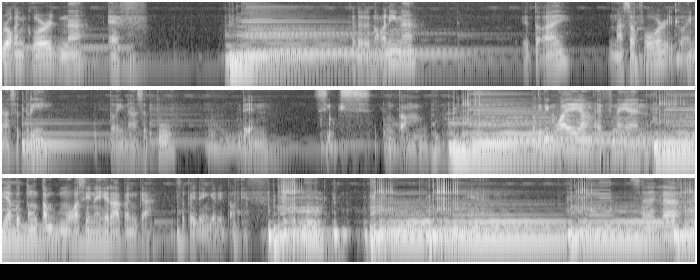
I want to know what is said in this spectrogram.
broken chord na F Katulad ng kanina ito ay nasa 4, ito ay nasa 3, ito ay nasa 2, then 6 yung thumb. Pag hindi mo kaya yung F na yan, iabot tong thumb mo kasi nahihirapan ka. So, pwede yung ganitong F. Ayan. Sa lahat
